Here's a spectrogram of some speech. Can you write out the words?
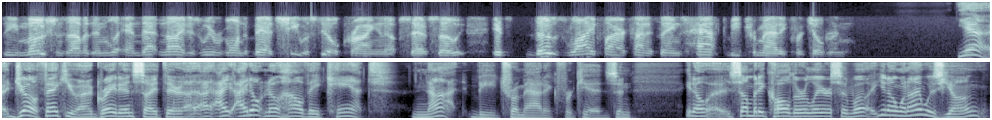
the emotions of it, and, and that night as we were going to bed, she was still crying and upset. So it's those live fire kind of things have to be traumatic for children. Yeah, Joe, thank you. Uh, great insight there. I, I, I don't know how they can't not be traumatic for kids. And, you know, somebody called earlier and said, well, you know, when I was young,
